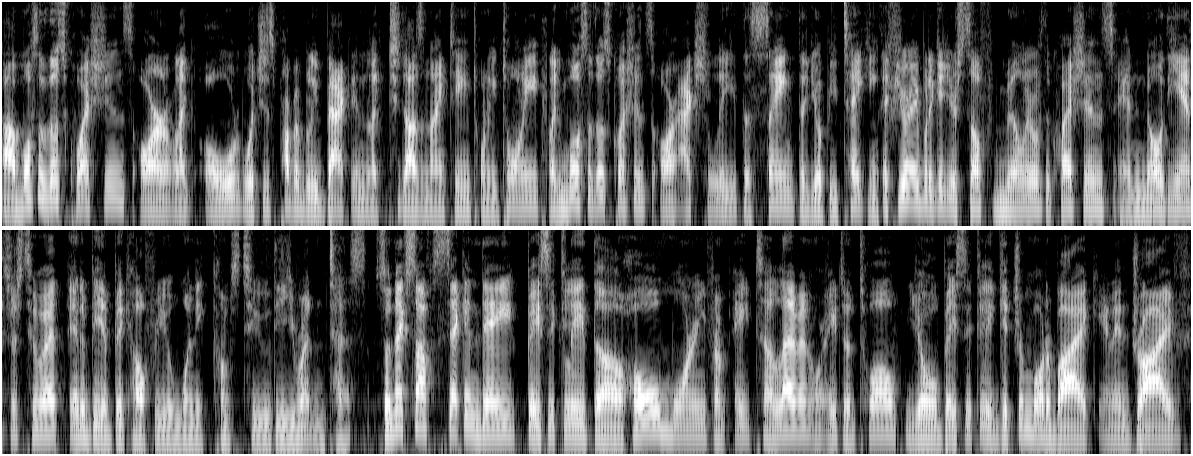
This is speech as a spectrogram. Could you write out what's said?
uh, most of those questions are like old, which is probably back in like 2019, 2020. Like most of those questions are actually the same that you'll be taking. If you're able to get yourself familiar with the questions and know the answers to it, it'll be a big help for you when it comes to the written test. So next off, second day, basically the whole morning from 8 to 11 or 8 to 12, you'll basically get your motorbike and then drive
